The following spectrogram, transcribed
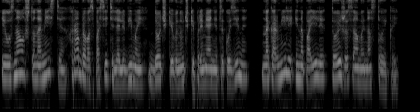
и узнал, что на месте храброго спасителя любимой дочки, внучки, племянницы, кузины накормили и напоили той же самой настойкой.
